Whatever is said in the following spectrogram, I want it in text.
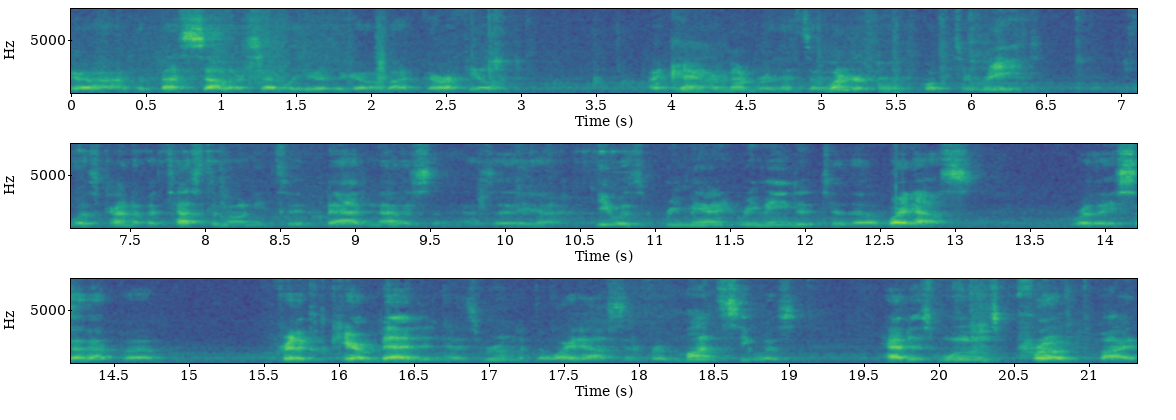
uh, the bestseller several years ago about Garfield, I can't remember, it's a wonderful book to read, was kind of a testimony to bad medicine. As a, uh, he was remand, remanded to the White House, where they set up a critical care bed in his room at the White House, and for months he was, had his wounds probed by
